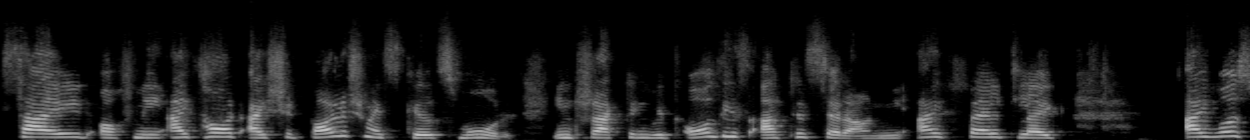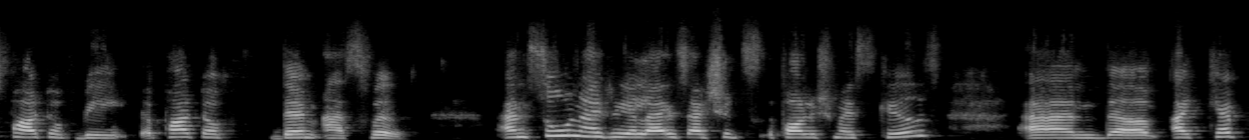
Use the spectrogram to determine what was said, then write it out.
side of me i thought i should polish my skills more. Interacting with all these artists around me i felt like i was part of being a part of them as well. And soon i realized i should polish my skills. And uh, i kept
